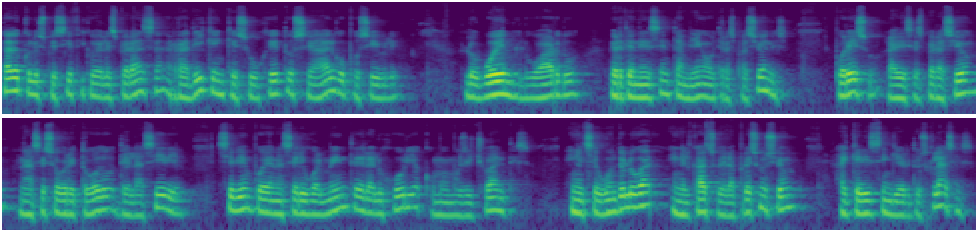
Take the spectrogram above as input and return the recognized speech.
dado que lo específico de la esperanza radica en que su objeto sea algo posible. Lo bueno y lo arduo pertenecen también a otras pasiones. Por eso, la desesperación nace sobre todo de la asidia, si bien puede nacer igualmente de la lujuria, como hemos dicho antes. En el segundo lugar, en el caso de la presunción, hay que distinguir dos clases.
